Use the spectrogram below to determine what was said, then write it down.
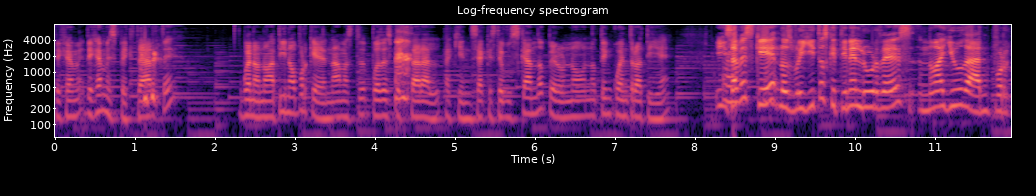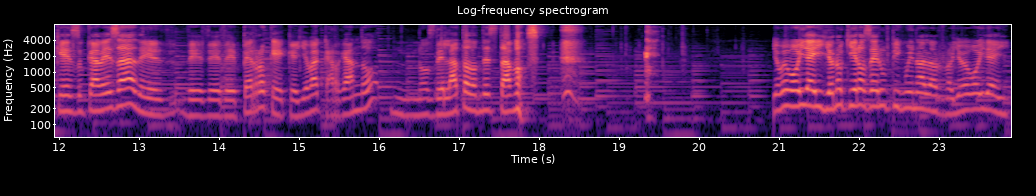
déjame, déjame espectarte. Bueno, no a ti no, porque nada más te puedo espectar al- a quien sea que esté buscando, pero no, no te encuentro a ti, ¿eh? Y sabes qué? Los brillitos que tiene Lourdes no ayudan porque su cabeza de, de- de- de perro que, que lleva cargando nos delata dónde estamos. Yo me voy de ahí, yo no quiero ser un pingüino al horno, yo me voy de ahí.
